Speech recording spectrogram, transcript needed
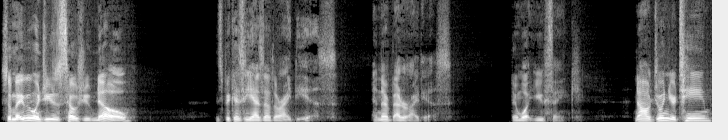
So maybe when Jesus tells you no, it's because he has other ideas, and they're better ideas than what you think. No, I'll join your team.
